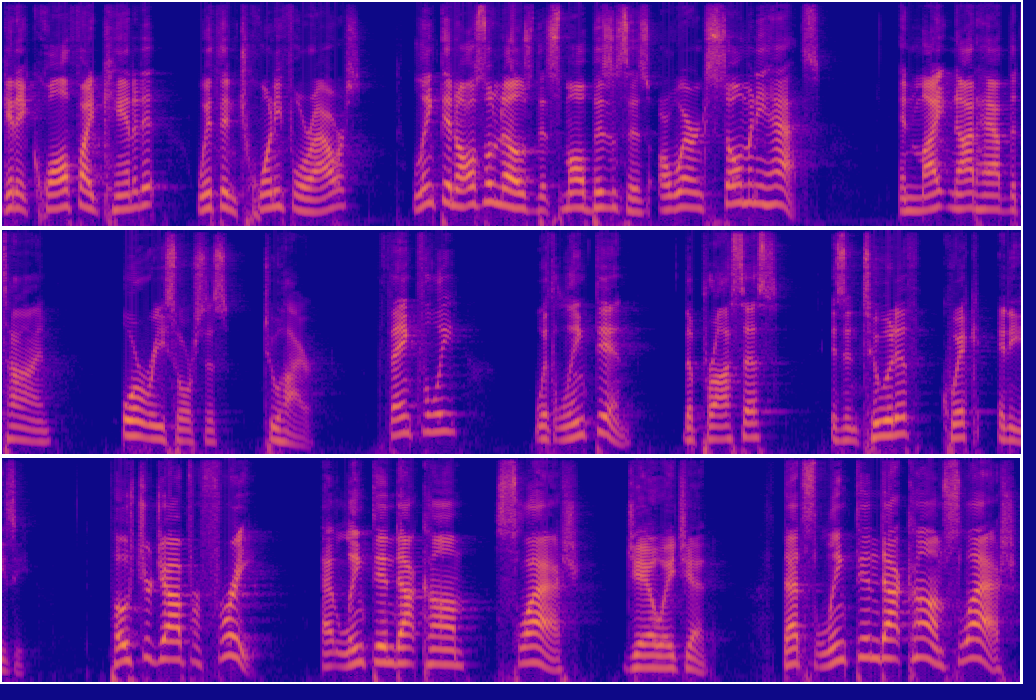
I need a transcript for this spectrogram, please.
get a qualified candidate within 24 hours, LinkedIn also knows that small businesses are wearing so many hats and might not have the time or resources to hire. Thankfully, with LinkedIn, the process is intuitive, quick, and easy. Post your job for free at linkedin.com slash J-O-H-N. That's linkedin.com slash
